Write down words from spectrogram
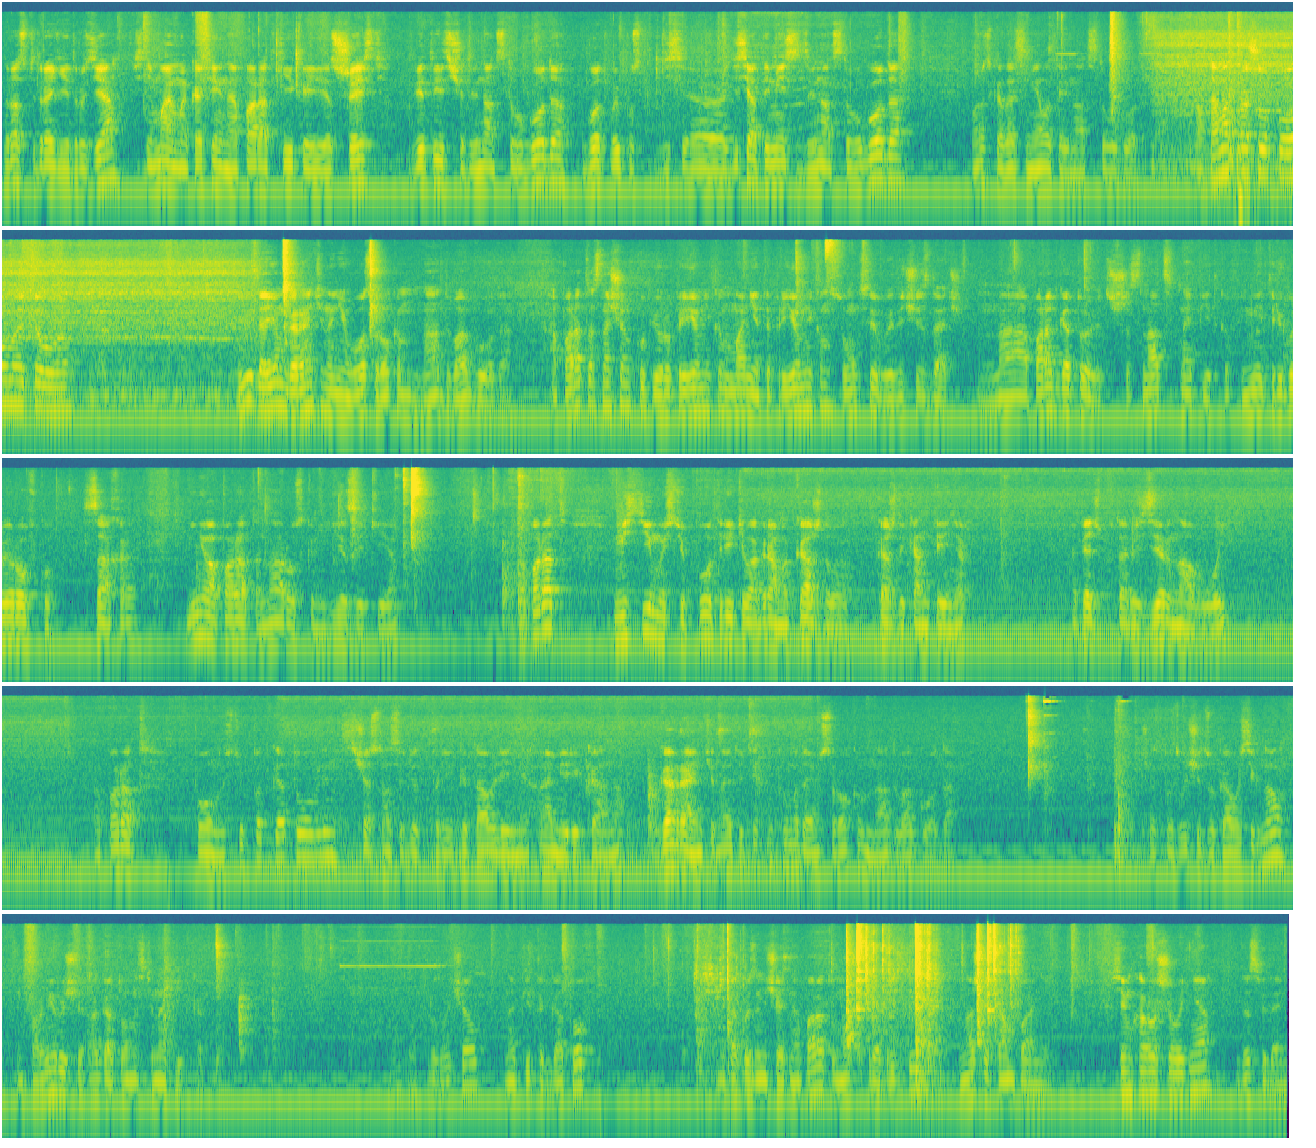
Здравствуйте, дорогие друзья! Снимаем мы кофейный аппарат Kika ES6 2012 года. Год выпуск 10 месяц 2012 года. Можно сказать смело 2013 года. Автомат прошел полное ТО. И даем гарантию на него сроком на 2 года. Аппарат оснащен купюроприемником, монетоприемником с функцией выдачи сдач. На аппарат готовит 16 напитков, имеет регулировку сахара, меню аппарата на русском языке. Аппарат вместимостью по 3 килограмма каждого, каждый контейнер. Опять же повторюсь, зерновой. Аппарат полностью подготовлен. Сейчас у нас идет приготовление американо. Гарантию на эту технику мы даем сроком на 2 года. Сейчас прозвучит звуковой сигнал, информирующий о готовности напитка. Прозвучал, напиток готов. И такой замечательный аппарат вы можете приобрести в нашей компании. Всем хорошего дня, до свидания.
